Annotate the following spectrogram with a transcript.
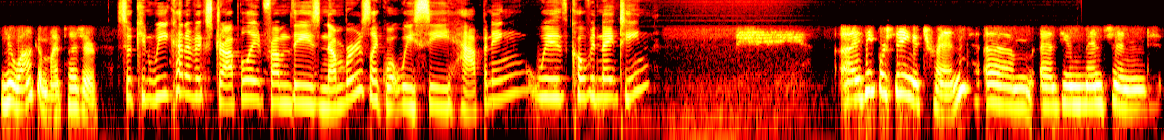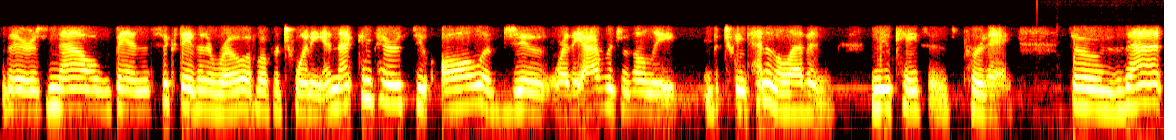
You're welcome. My pleasure. So, can we kind of extrapolate from these numbers, like what we see happening with COVID 19? I think we're seeing a trend. Um, as you mentioned, there's now been six days in a row of over 20, and that compares to all of June, where the average was only between 10 and 11 new cases per day. So that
